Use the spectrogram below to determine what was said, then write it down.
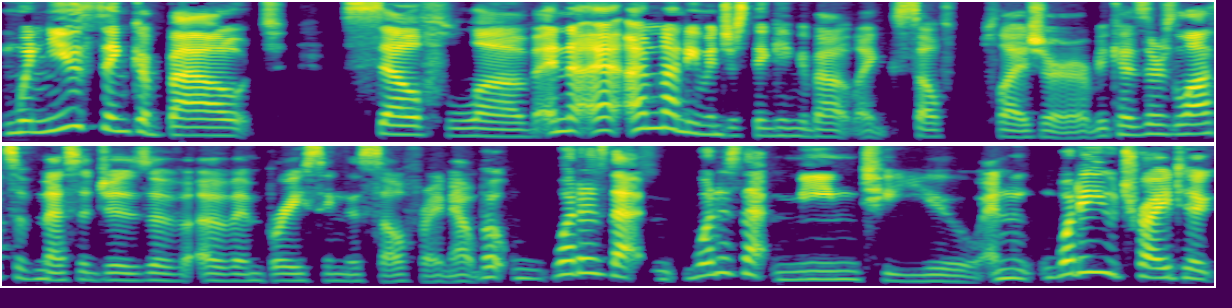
When you think about self love and I, am not even just thinking about like self pleasure because there's lots of messages of of embracing the self right now but what does that what does that mean to you? And what do you try to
